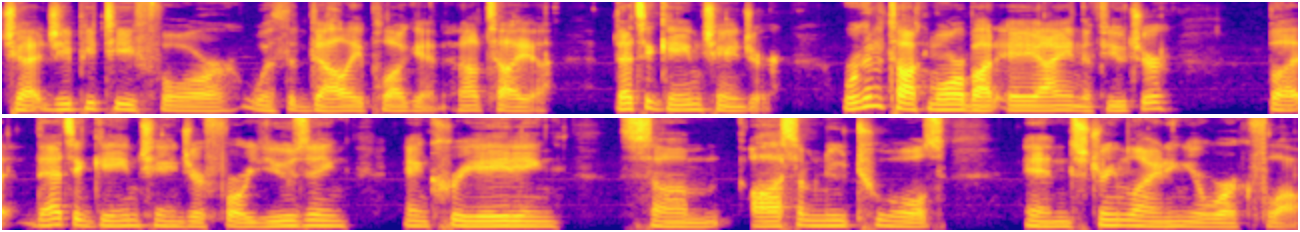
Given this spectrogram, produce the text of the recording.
ChatGPT 4 with the DALL-E plugin. And I'll tell you, that's a game changer. We're going to talk more about AI in the future, but that's a game changer for using and creating some awesome new tools and streamlining your workflow.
